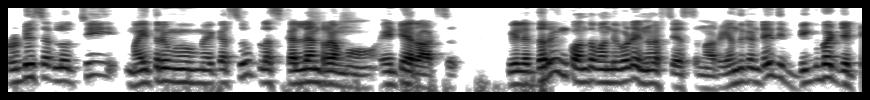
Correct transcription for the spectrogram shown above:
ప్రొడ్యూసర్లు వచ్చి Mythri movie makers plus Kalyan Ram NTR arts వీళ్ళిద్దరూ ఇంకొంతమంది కూడా ఇన్వెస్ట్ చేస్తున్నారు. ఎందుకంటే ఇది బిగ్ బడ్జెట్.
